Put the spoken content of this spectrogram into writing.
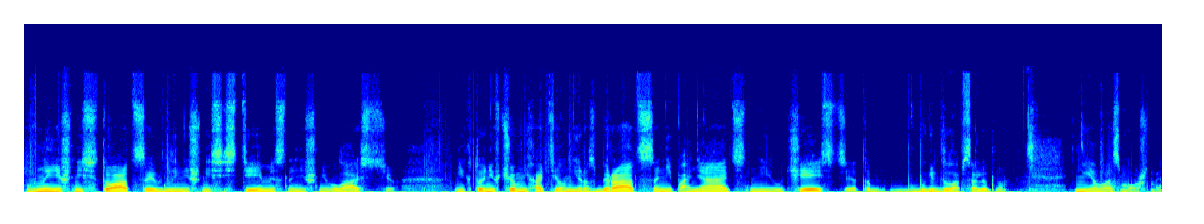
в нынешней ситуации, в нынешней системе, с нынешней властью никто ни в чем не хотел ни разбираться, ни понять, ни учесть. Это выглядело абсолютно невозможно.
